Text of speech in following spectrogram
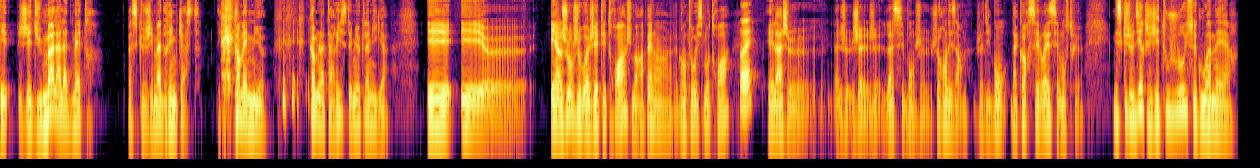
et j'ai du mal à l'admettre parce que j'ai ma Dreamcast. Et quand même mieux. Comme l'Atari, c'était mieux que l'Amiga. Et, et, euh, et un jour, je vois GT3, je me rappelle, un Gran Turismo 3. Ouais. Et là, je, je- je- je- là c'est bon, je, je rends les armes. Je dis, bon, d'accord, c'est vrai, c'est monstrueux. Mais ce que je veux dire, j'ai toujours eu ce goût amer.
